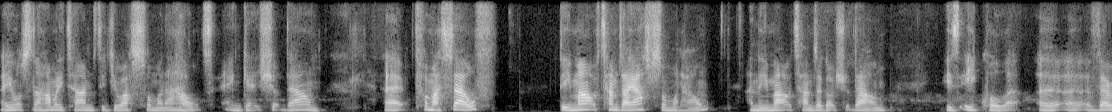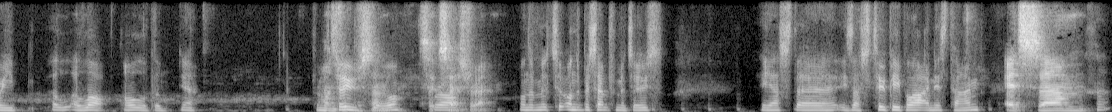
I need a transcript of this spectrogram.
Uh, he wants to know how many times did you ask someone out and get shut down? Uh, for myself, the amount of times I asked someone out and the amount of times I got shut down is equal. A, a, a very a, a lot, all of them. Yeah. For Matus, though, 100% success rate. 100 percent from for Matus. He asked. Uh, he's asked two people out in his time. It's um,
